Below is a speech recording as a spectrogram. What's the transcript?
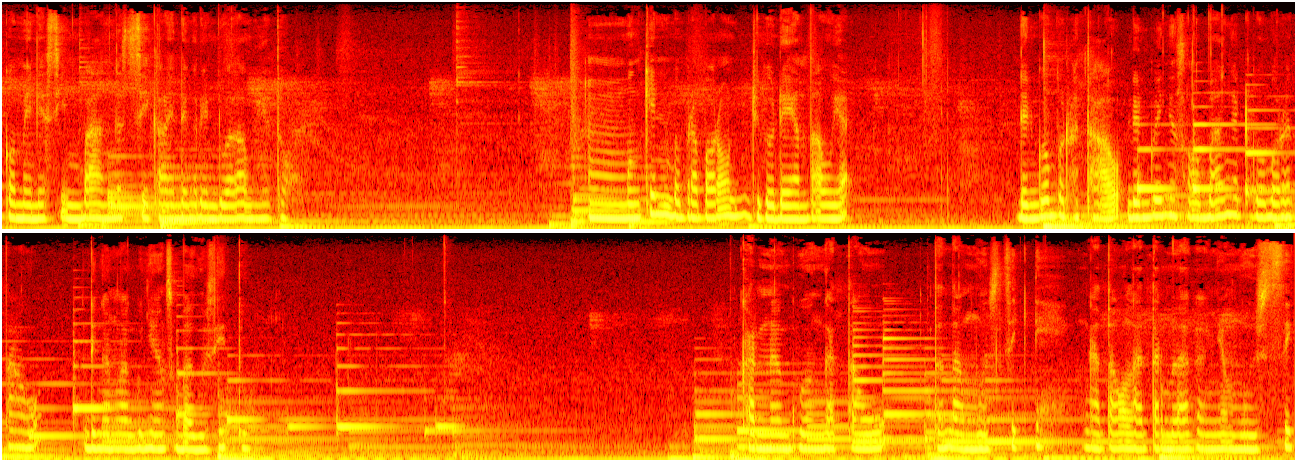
rekomendasiin banget sih kalian dengerin dua lagu itu hmm, mungkin beberapa orang juga udah yang tahu ya. Dan gue baru tahu. Dan gue nyesel banget gue baru tahu sebagus itu. Karena gue nggak tahu tentang musik nih nggak tahu latar belakangnya musik.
